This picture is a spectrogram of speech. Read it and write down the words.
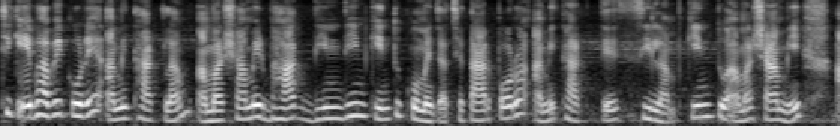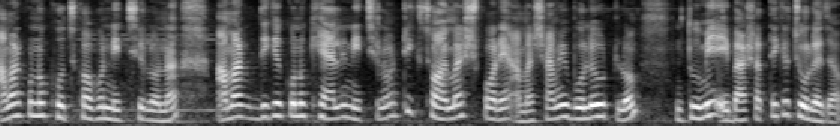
ঠিক এভাবে করে আমি থাকলাম। আমার স্বামীর ভাগ দিন দিন কিন্তু কমে যাচ্ছে। তারপরও আমি থাকতেছিলাম। কিন্তু আমার স্বামী আমার কোনো খোঁজখবর নিচ্ছিল না। আমার দিকে কোনো খেয়ালই নিচ্ছিল না। ঠিক ছয় মাস পরে আমার স্বামী বলে উঠল, তুমি এই বাসা থেকে চলে যাও।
